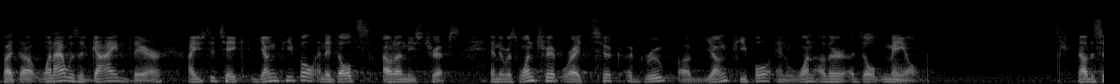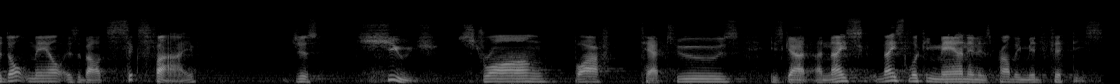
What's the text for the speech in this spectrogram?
But uh, when I was a guide there, I used to take young people and adults out on these trips. And there was one trip where I took a group of young people and one other adult male. Now, this adult male is about six five, just huge strong, buff, tattoos. He's got a nice, nice looking man in his probably mid 50s.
